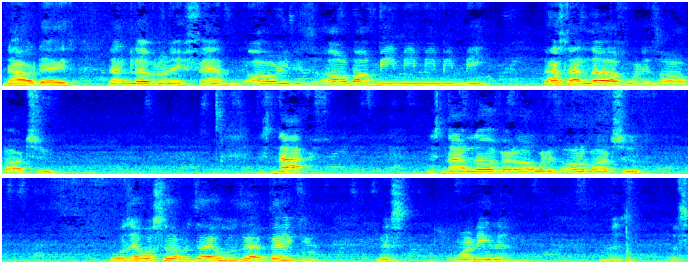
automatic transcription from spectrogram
nowadays, not loving on their family. Always it's all about me, me, me, me, me. That's not love when it's all about you. It's not. It's not love at all when it's all about you. Who was that? What's up with that? Who was that? Thank you, Miss Juanita. Miss Miss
